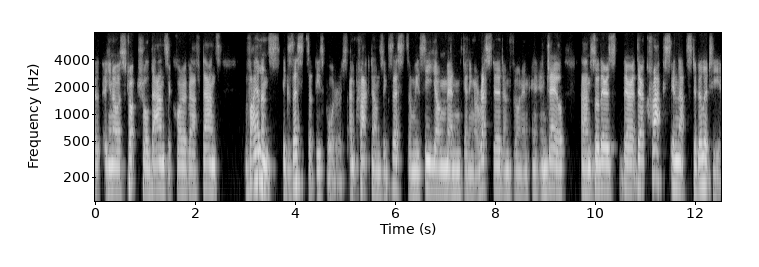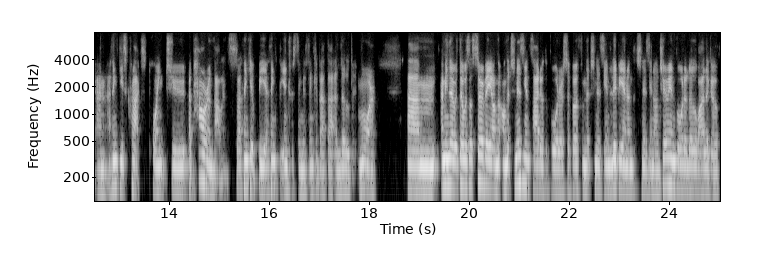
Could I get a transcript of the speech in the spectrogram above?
a, you know, a structural dance, a choreographed dance, violence exists at these borders and crackdowns exist. And we see young men getting arrested and thrown in, in, in jail um, so there's there there are cracks in that stability, and I think these cracks point to a power imbalance. So I think it'd be I think it'd be interesting to think about that a little bit more. Um, I mean, there, there was a survey on the, on the Tunisian side of the border, so both on the Tunisian Libyan and the Tunisian Algerian border a little while ago,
